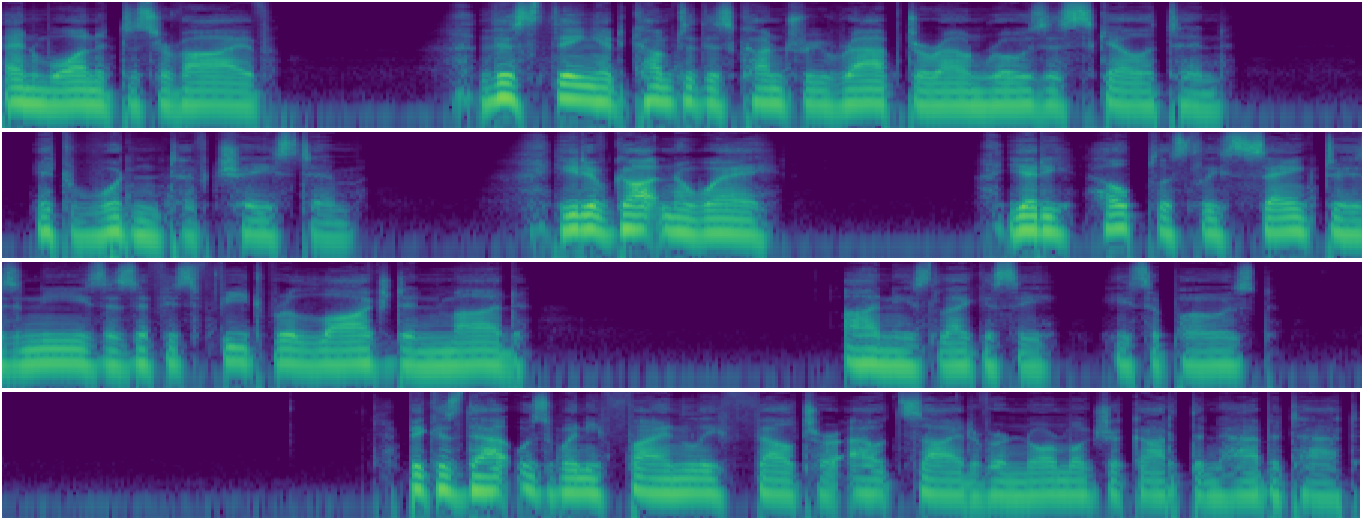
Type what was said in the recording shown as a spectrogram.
and wanted to survive. This thing had come to this country wrapped around Rose's skeleton. It wouldn't have chased him. He'd have gotten away. Yet he helplessly sank to his knees as if his feet were lodged in mud. Ani's legacy, he supposed. Because that was when he finally felt her outside of her normal Jakartan habitat.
